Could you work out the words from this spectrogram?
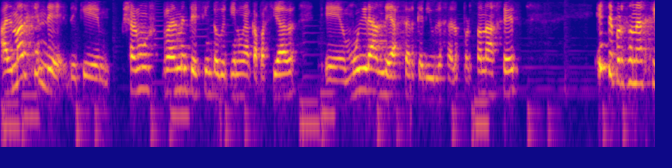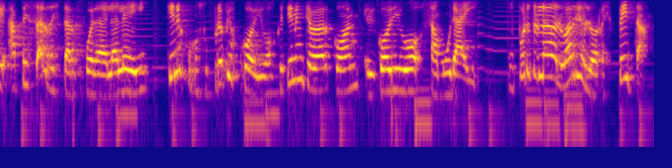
Al margen de, que Jarmusch realmente siento que tiene una capacidad eh, muy grande de hacer queribles a los personajes, este personaje, a pesar de estar fuera de la ley, tiene como sus propios códigos que tienen que ver con el código samurai. Y por otro lado, el barrio lo respeta.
